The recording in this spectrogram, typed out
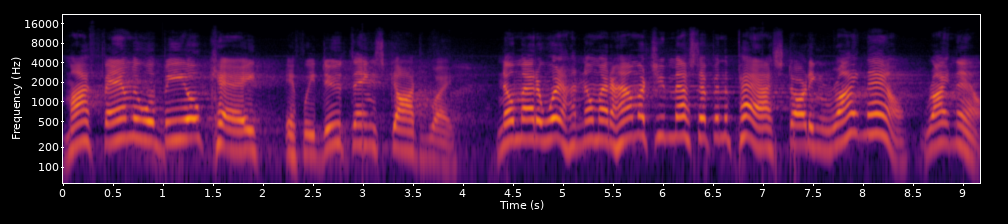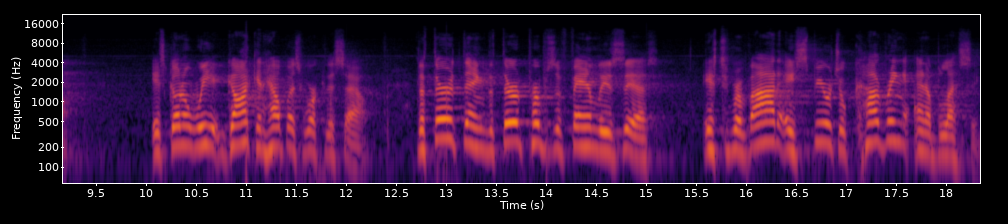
My family will be okay if we do things God's way. No matter what, no matter how much you've messed up in the past, starting right now, right now, it's gonna we God can help us work this out. The third thing, the third purpose of family is this is to provide a spiritual covering and a blessing.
